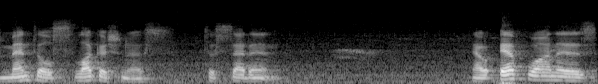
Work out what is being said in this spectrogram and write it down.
mental sluggishness to set in. Now, if one is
